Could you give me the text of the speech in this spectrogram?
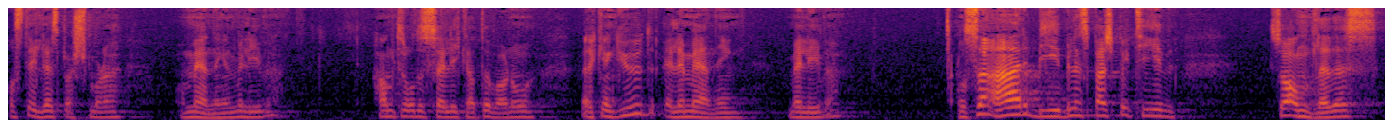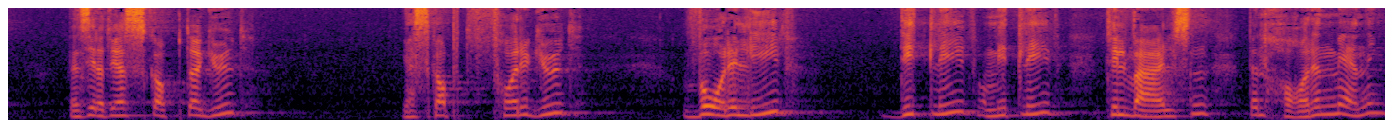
å stille spørsmålet om meningen med livet. Han trodde selv ikke at det var noe verken Gud eller mening med livet. Og så er Bibelens perspektiv så annerledes. Den sier at vi er skapt av Gud, vi er skapt for Gud. Våre liv, ditt liv og mitt liv, tilværelsen, den har en mening.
